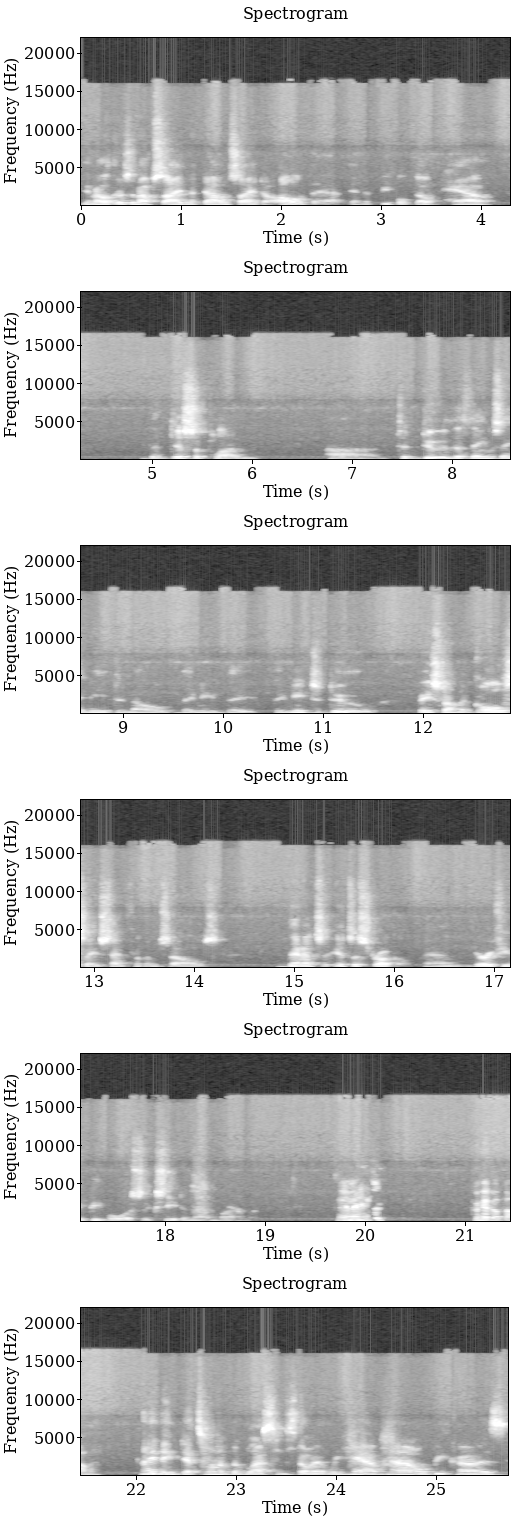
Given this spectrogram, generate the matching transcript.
you know, there's an upside and a downside to all of that. And if people don't have the discipline uh, to do the things they need to know they need they they need to do based on the goals they've set for themselves, then it's it's a struggle, and very few people will succeed in that environment. And I- go ahead, Aldona. I think that's one of the blessings, though, that we have now because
